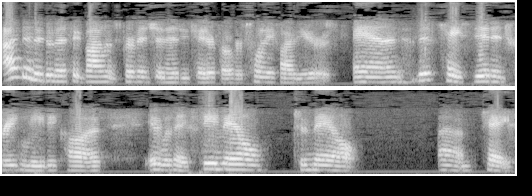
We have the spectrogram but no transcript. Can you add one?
I've been a domestic violence prevention educator for over 25 years, and this case did intrigue me because it was a female to male um, case,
